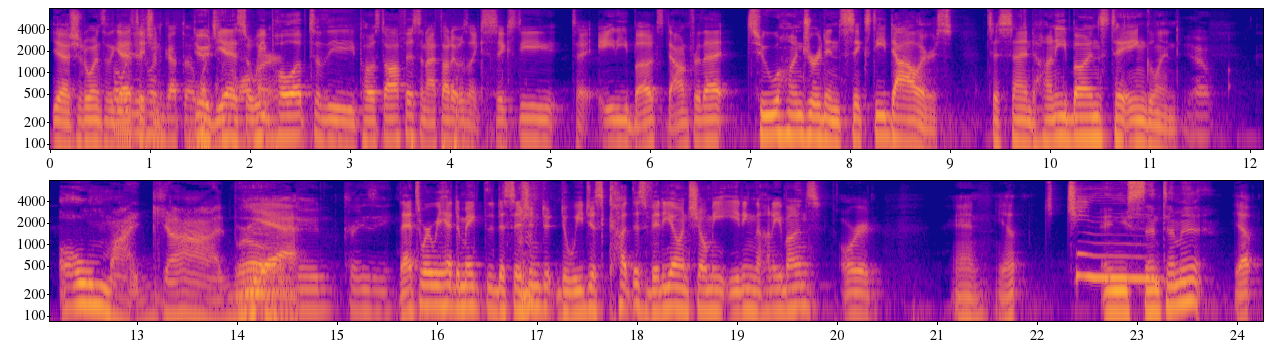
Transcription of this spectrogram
yeah. Should have went to the Oh, we gas just station, and got the- went dude. to the Yeah, so we Walmart. pull up to the post office, and I thought it was like sixty to eighty bucks down for that. Two hundred and sixty dollars to send honey buns to England. Yep. oh my god, bro. Yeah. dude, crazy. That's where we had to make the decision: do, do we just cut this video and show me eating the honey buns, or? And yep, ching. And you sent him it? Yep.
